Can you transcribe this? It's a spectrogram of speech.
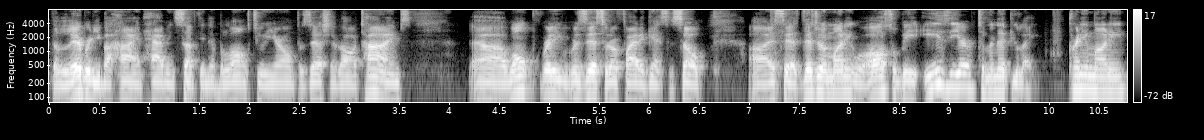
the liberty behind having something that belongs to in your own possession at all times, uh, won't really resist it or fight against it. So uh, it says digital money will also be easier to manipulate. Printing money,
